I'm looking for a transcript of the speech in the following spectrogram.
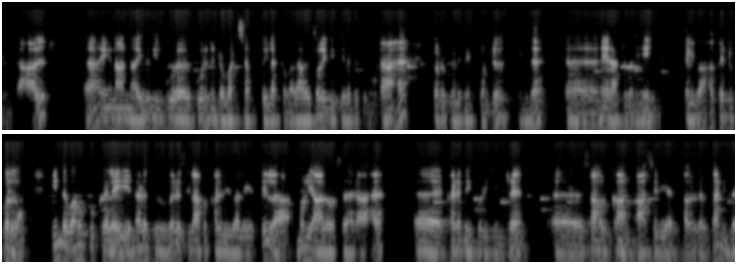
இருந்தால் நான் இறுதியில் கூற கூறுகின்ற வாட்ஸ்அப் இலக்கம் அதாவது தொலைபேசி இலக்கத்தின் ஊடாக தொடர்புகளை மேற்கொண்டு இந்த நேர அட்டவணையை தெளிவாக பெற்றுக்கொள்ளலாம் இந்த வகுப்புகளை நடத்துபவர் சிலாப கல்வி வலயத்தில் மொழி ஆலோசகராக கடமை புரிகின்ற சாகுல் கான் ஆசிரியர் அவர்கள் தான் இந்த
